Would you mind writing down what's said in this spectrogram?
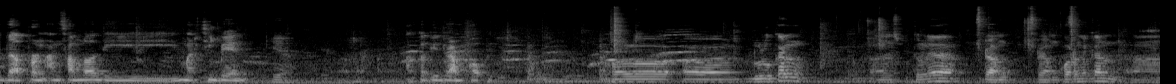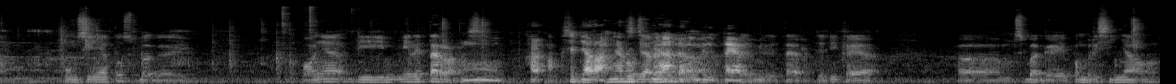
ada prawn ensemble di marching band iya. atau di drum corps? Kalau eh, dulu kan eh, sebetulnya drum drum corps ini kan eh, fungsinya tuh sebagai pokoknya di militer. Hmm, sejarahnya Sejarahnya adalah militer. militer. Jadi kayak em, sebagai pemberi sinyal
